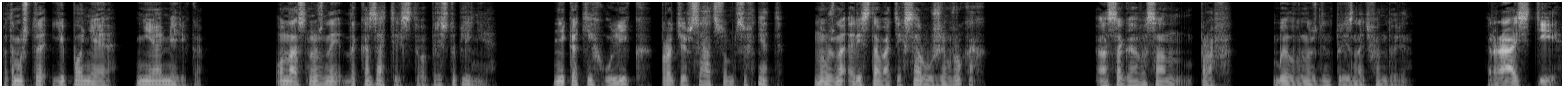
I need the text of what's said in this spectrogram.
Потому что Япония не Америка. У нас нужны доказательства преступления. Никаких улик против саацумцев нет. Нужно арестовать их с оружием в руках. Асагава-сан прав, был вынужден признать Фандорин. Расти,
